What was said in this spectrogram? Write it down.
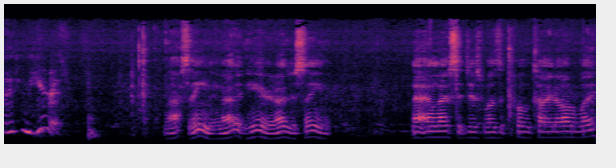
I didn't hear it. I seen it. I didn't hear it. I just seen it. Not unless it just wasn't pulled tight all the way.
